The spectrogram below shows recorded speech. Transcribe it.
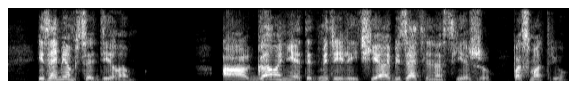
— «и займемся делом. А гавани этой, Дмитрий Ильич, я обязательно съезжу, посмотрю».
